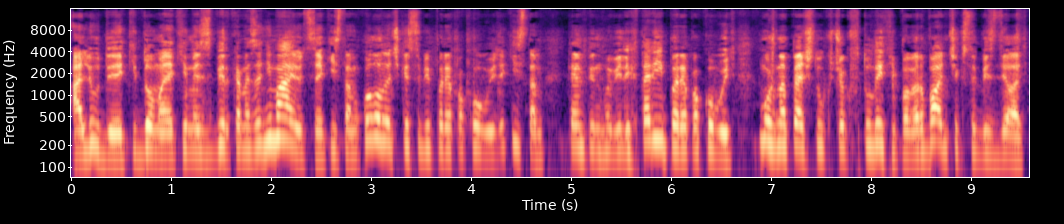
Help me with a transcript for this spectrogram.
А люди, які вдома якимись збірками займаються, якісь там колоночки собі перепаковують, якісь там кемпінгові ліхтарі перепаковують, можна 5 штучок втулити і павербанчик собі зробити.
